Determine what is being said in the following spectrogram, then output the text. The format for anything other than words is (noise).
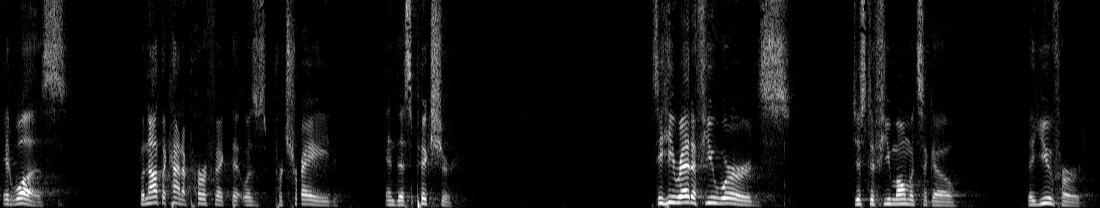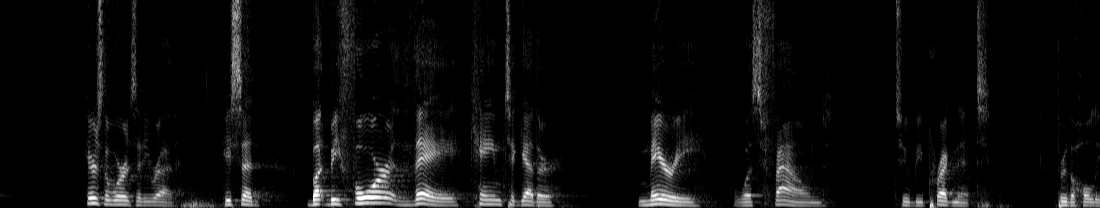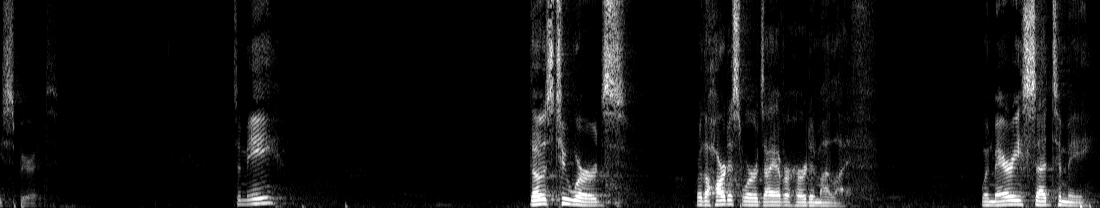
it was, but not the kind of perfect that was portrayed in this picture. See, he read a few words just a few moments ago that you've heard. Here's the words that he read. He said, But before they came together, Mary was found to be pregnant through the Holy Spirit. To me, those two words were the hardest words I ever heard in my life. When Mary said to me,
